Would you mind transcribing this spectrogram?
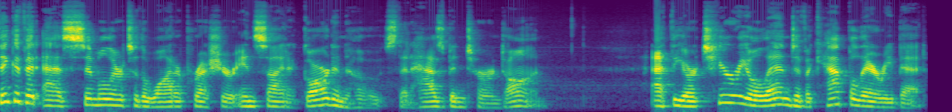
Think of it as similar to the water pressure inside a garden hose that has been turned on. At the arterial end of a capillary bed,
